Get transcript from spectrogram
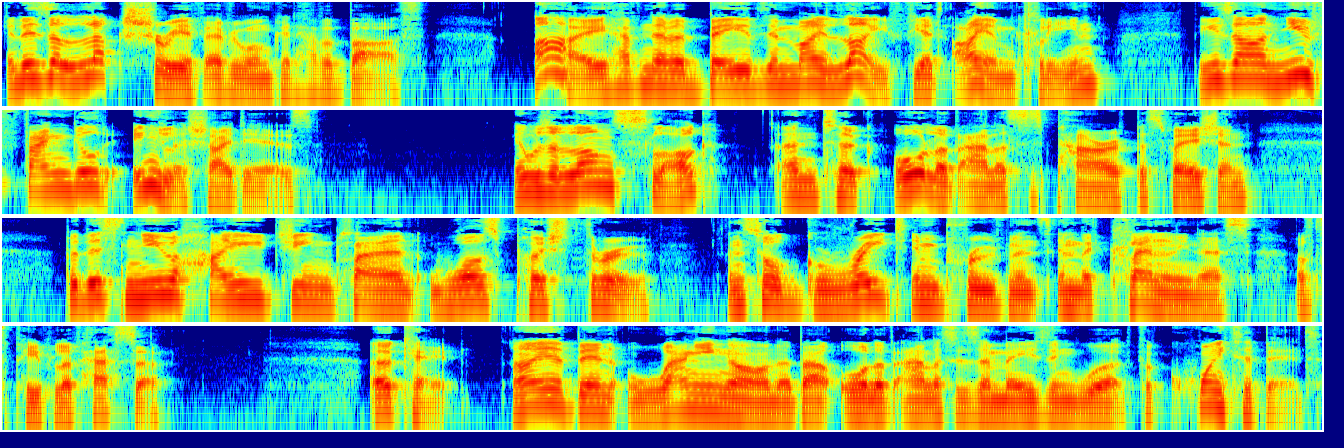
It is a luxury if everyone could have a bath. I have never bathed in my life, yet I am clean. These are newfangled English ideas. It was a long slog and took all of Alice's power of persuasion, but this new hygiene plan was pushed through and saw great improvements in the cleanliness of the people of Hesse. Okay, I have been wanging on about all of Alice's amazing work for quite a bit,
